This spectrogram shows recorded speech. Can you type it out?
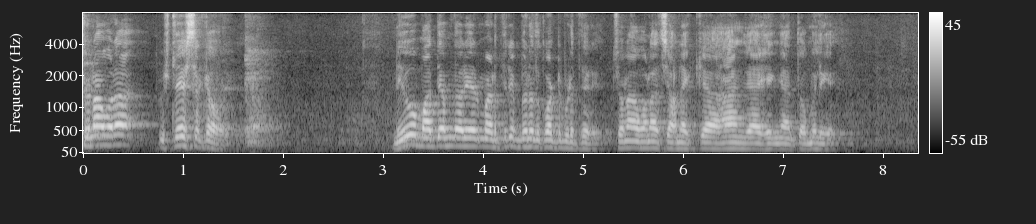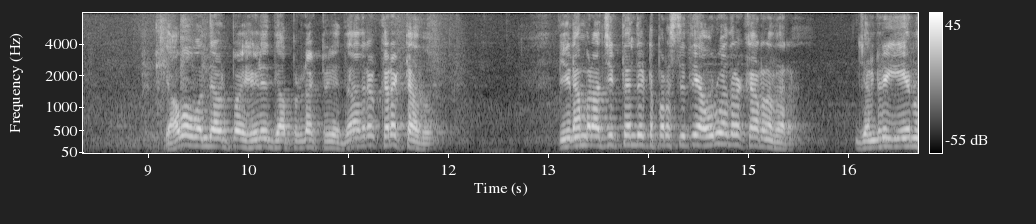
ಚುನಾವಣಾ ವಿಶ್ಲೇಷಕ ಅವರು. ನೀವು ಮಾಧ್ಯಮದವ್ರು ಏನು ಮಾಡ್ತೀರಿ? ಬಿರುದು ಕೊಟ್ಟು ಬಿಡ್ತೀರಿ ಚುನಾವಣಾ ಚಾಣಕ್ಯ, ಹಂಗೆ, ಹಿಂಗೆ ಅಂತ ಒಮ್ಮೆಲಿಗೆ. ಯಾವ ಒಂದೆರಡು ರೂಪಾಯಿ ಹೇಳಿದ್ದ ಪ್ರೊಡಕ್ಟ್ ಹೇಳಿದ್ದ, ಆದರೆ ಕರೆಕ್ಟ್ ಅದು. ಈಗ ನಮ್ಮ ರಾಜ್ಯಕ್ಕೆ ತಂದಿಟ್ಟ ಪರಿಸ್ಥಿತಿ ಅವರು ಅದರ ಕಾರಣ ಅದಾರ. ಜನರಿಗೆ ಏನು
